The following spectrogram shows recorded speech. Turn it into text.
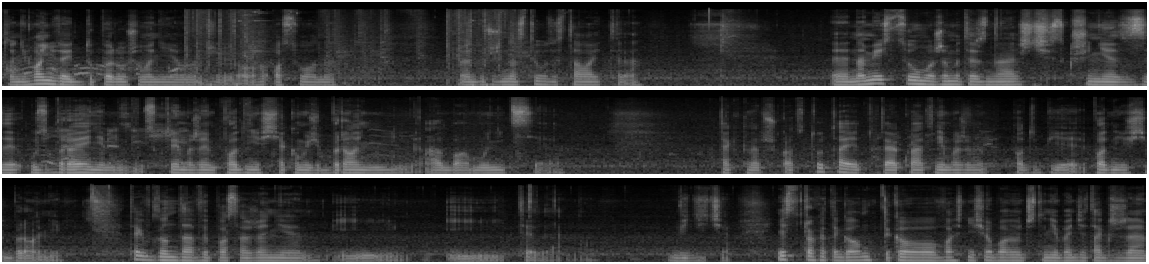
To niech oni tutaj dupę ruszą, a nie ja o, osłonę. Drużyna z tyłu została i tyle. E, Na miejscu możemy też znaleźć skrzynię z uzbrojeniem, z której możemy podnieść jakąś broń albo amunicję. Tak jak na przykład tutaj, tutaj akurat nie możemy podnieść broni. Tak wygląda wyposażenie i, i tyle. No. Widzicie. Jest trochę tego, tylko właśnie się obawiam, czy to nie będzie tak, że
